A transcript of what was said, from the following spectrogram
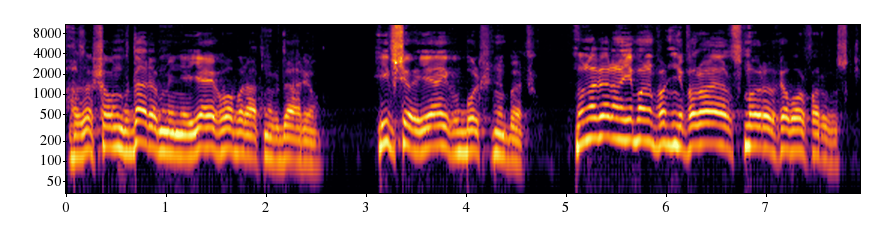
А за что он вдарил меня, я его обратно вдарил. И все, я их больше не бачу. Ну, наверное, ему не понравился мой разговор по-русски.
